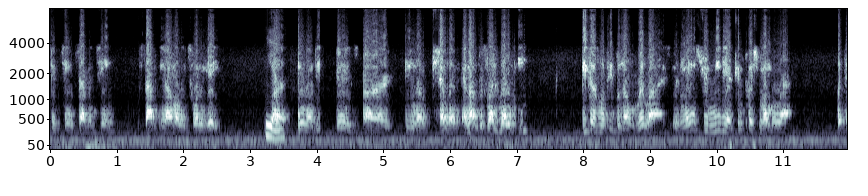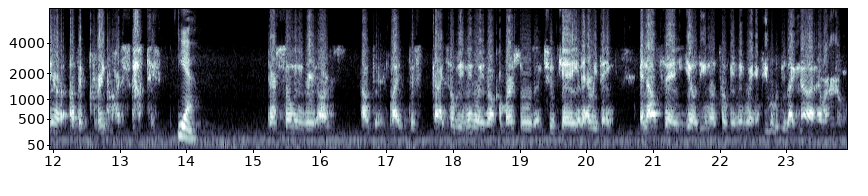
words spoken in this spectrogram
15, 17. Stop, you know, I'm only 28. Yeah. But you know, these kids are you know killing, and I'm just like let them eat. Because what people don't realize is mainstream media can push mumble rap, but there are other great artists out there. Yeah. There are so many great artists out there. Like this guy Tobe Nwigwe is on commercials and 2K and everything. And I'll say, "Yo, do you know Tobe Nwigwe?" And people will be like, "No, I never heard of him."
